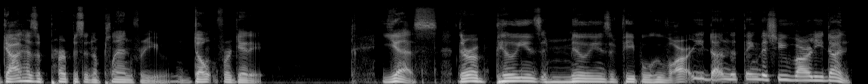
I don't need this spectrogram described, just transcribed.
God has a purpose and a plan for you. Don't forget it. Yes, there are billions and millions of people who've already done the thing that you've already done.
